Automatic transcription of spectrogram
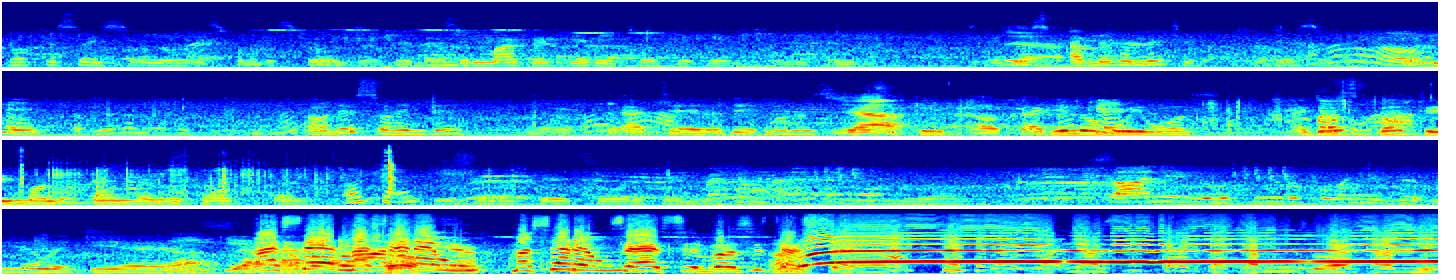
Professor Isono is from this village. the village. So Margaret, get in touch with him. And, and so I just, Yeah. I've never met him. Just, Oh, no, no, okay. I've never met him. I only saw him there at uh, the monastery Yeah, as okay. I didn't know who he was. I just Oh, got to him on the phone and we talked. And Okay. he said, okay, so what if I Sonya, you look beautiful in your vi- knew it? Yes. Marcel, Marcel, Marcel, Say, Silver, sit and say. Your sisters are coming to welcome you.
